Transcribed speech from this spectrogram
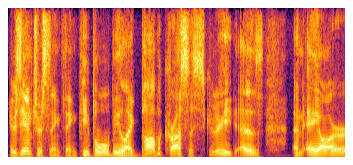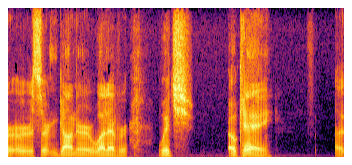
Here's the interesting thing: people will be like, "Bob across the street as an AR or, or a certain gun or whatever," which, okay. Uh,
